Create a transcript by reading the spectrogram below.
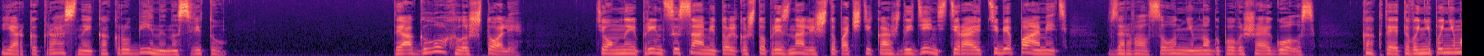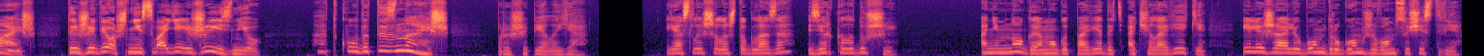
Ярко-красные, как рубины на свету. «Ты оглохла, что ли?» Темные принцы сами только что признались, что почти каждый день стирают тебе память. Взорвался он, немного повышая голос. Как ты этого не понимаешь? Ты живешь не своей жизнью. Откуда ты знаешь? прошипела я. Я слышала, что глаза — зеркало души. Они многое могут поведать о человеке или же о любом другом живом существе.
